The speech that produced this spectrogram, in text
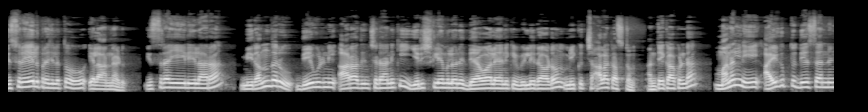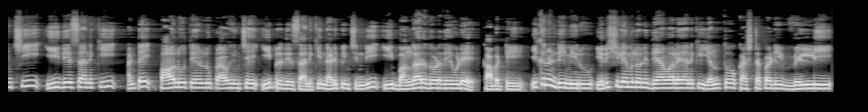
ఇస్రాయేల్ ప్రజలతో ఇలా అన్నాడు. ఇస్రాయేలీలారా మీరందరూ దేవుడిని ఆరాధించడానికి ఎరుశ్లేములోని దేవాలయానికి వెళ్ళి రావడం మీకు చాలా కష్టం. అంతేకాకుండా మనల్ని ఐగుప్తు దేశాన్ని నుంచి ఈ దేశానికి అంటే పాలు తేనెలు ప్రవహించే ఈ ప్రదేశానికి నడిపించింది ఈ బంగారు దూడ దేవుడే. కాబట్టి ఇక నుండి మీరు ఎరుశిలేములోని దేవాలయానికి ఎంతో కష్టపడి వెళ్ళి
